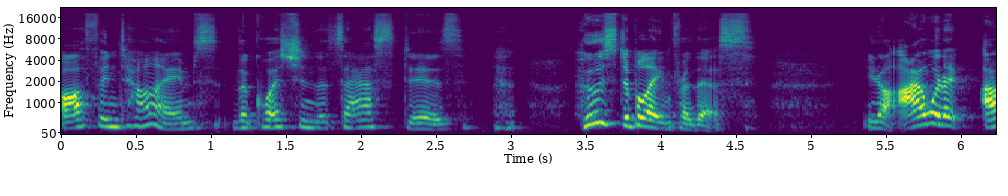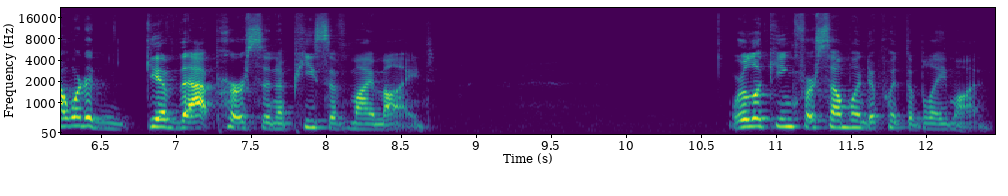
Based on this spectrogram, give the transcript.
Oftentimes, the question that's asked is, Who's to blame for this? You know, I want to I want to give that person a piece of my mind. We're looking for someone to put the blame on.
